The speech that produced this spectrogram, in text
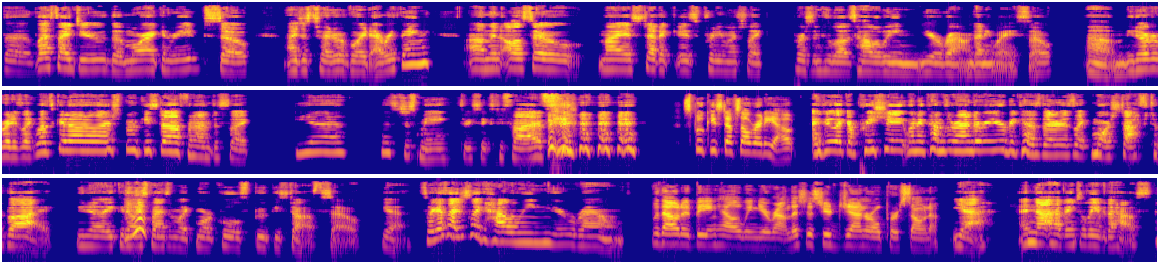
The less I do, the more I can read. So I just try to avoid everything. Um, and also my aesthetic is pretty much like person who loves Halloween year round anyway. So, um, you know, everybody's like, let's get out all our spooky stuff. And I'm just like, yeah, that's just me. 365. Spooky stuff's already out. I do like appreciate when it comes around every year because there is like more stuff to buy. You know, you can always find some like more cool spooky stuff. So yeah. So I guess I just like Halloween year round. Without it being Halloween year round. That's just your general persona. Yeah. And not having to leave the house.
